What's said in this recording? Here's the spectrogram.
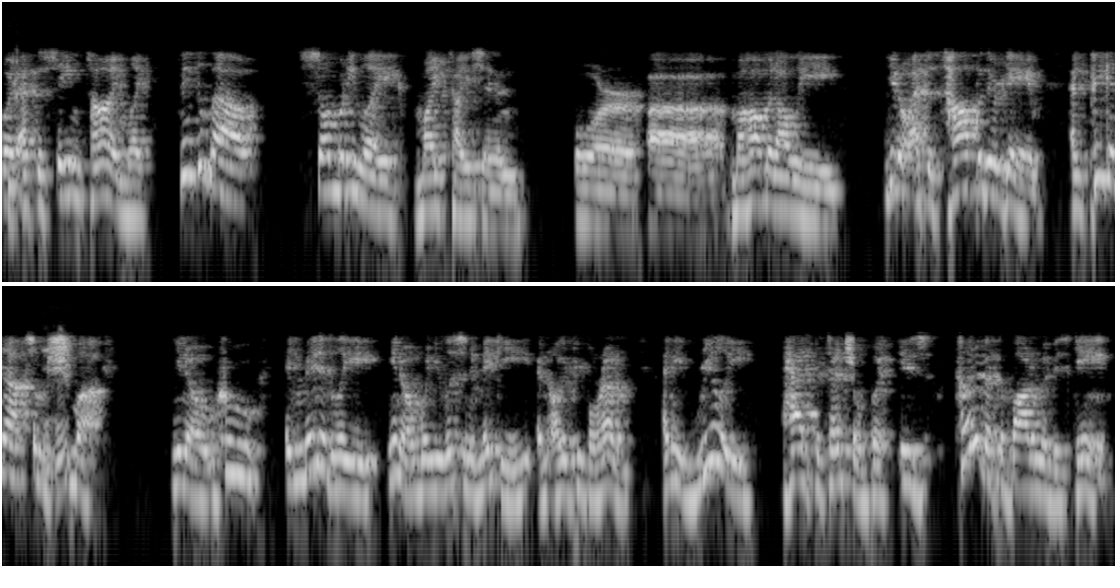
but Yeah. at the same time like think about somebody like mike tyson or uh, muhammad ali you know at the top of their game and picking out some Mhm. schmuck you know who admittedly you know when you listen to mickey and other people around him i mean really had potential but is kind of at the bottom of his game.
